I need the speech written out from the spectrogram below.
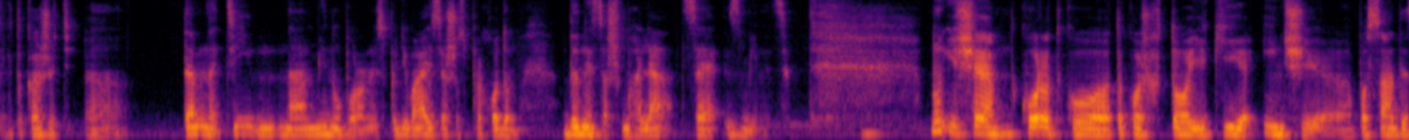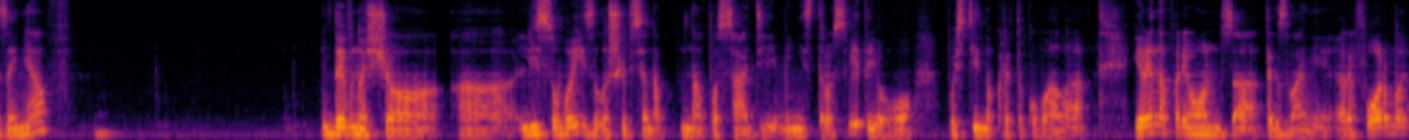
як то кажуть, е, темна тінь на Міноборони. Сподіваюся, що з приходом Дениса Шмигаля це зміниться. Ну і ще коротко, також хто які інші е, посади зайняв. Дивно, що а, лісовий залишився на, на посаді міністра освіти. Його постійно критикувала Ірина Фаріон за так звані реформи.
